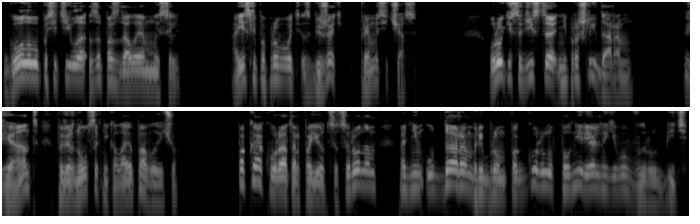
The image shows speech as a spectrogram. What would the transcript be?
Голову посетила запоздалая мысль. А если попробовать сбежать прямо сейчас? Уроки садиста не прошли даром. Виант повернулся к Николаю Павловичу. Пока куратор поет цицероном, одним ударом ребром по горлу вполне реально его вырубить.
